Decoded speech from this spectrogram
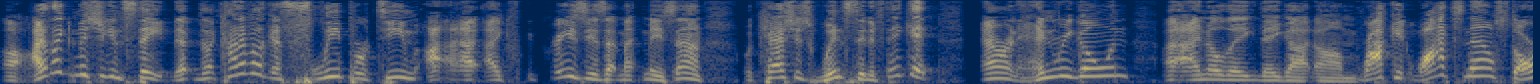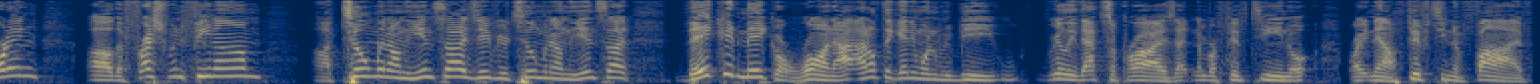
Uh, I like Michigan State. That, that, kind of like a sleeper team. I, I, I, crazy as that may sound, with Cassius Winston, if they get Aaron Henry going, I, I know they they got um, Rocket Watts now starting, uh, the freshman phenom, uh, Tillman on the inside, Xavier Tillman on the inside. They could make a run. I, I don't think anyone would be really that surprised at number 15 right now, 15 and 5,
